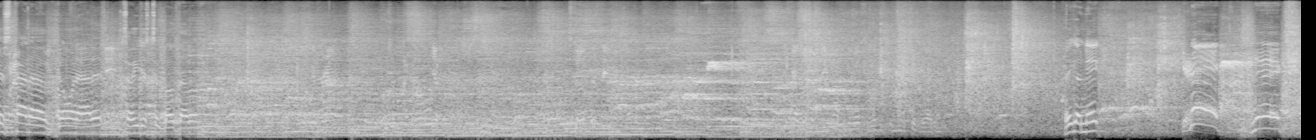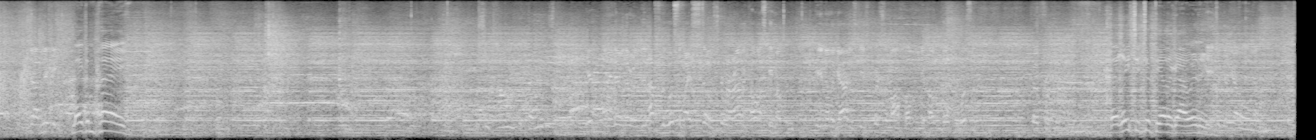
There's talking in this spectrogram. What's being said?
just kind of going at it. So he just took both of them. Yep. Still 15 There you go, Nick. Nick! Nick! Job. Make him pay. Just pushed him off of called him back for whistle. Go for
